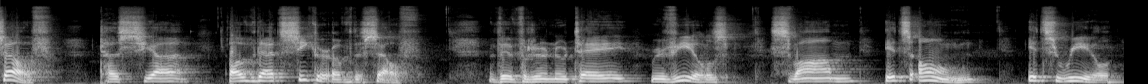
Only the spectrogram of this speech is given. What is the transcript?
self, tasya, of that seeker of the self. Vivrinute reveals svam, its own, its real,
